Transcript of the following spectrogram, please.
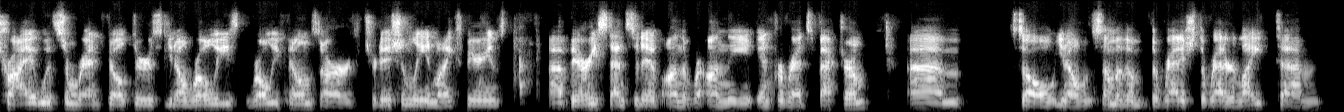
Try it with some red filters. You know, Rollei's Rollei films are traditionally, in my experience, uh, very sensitive on the on the infrared spectrum. Um, so you know, some of the the reddish, the redder light, um,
